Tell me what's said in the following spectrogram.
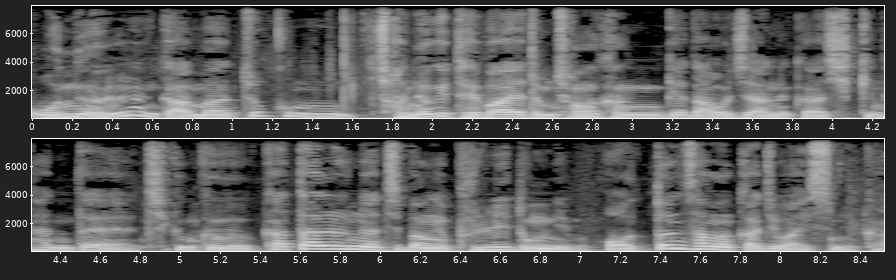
오늘, 그러니까 아마 조금 저녁이 돼봐야 좀 정확한 게 나오지 않을까 싶긴 한데, 지금 그 카탈루냐 지방의 분리 독립, 어떤 상황까지 와 있습니까?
